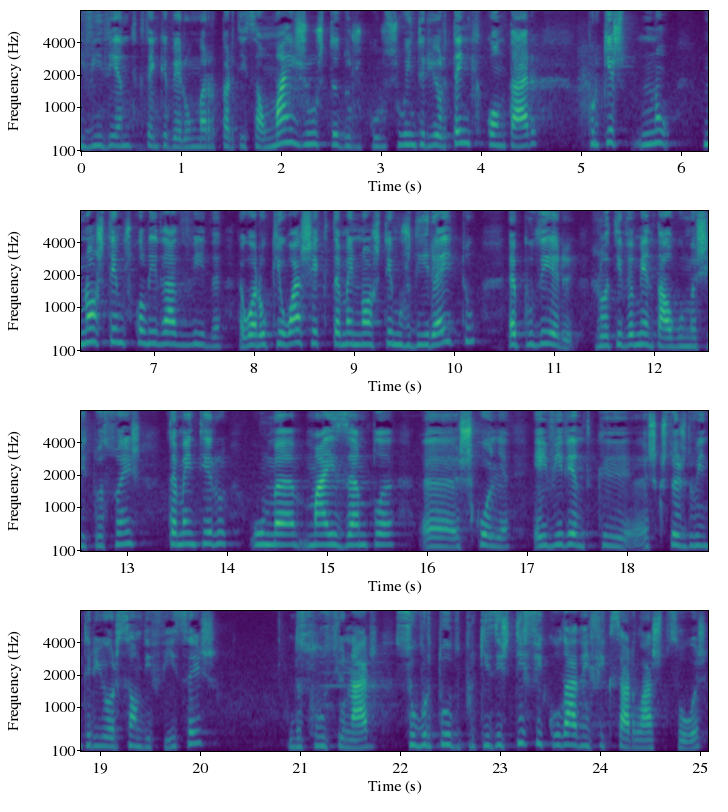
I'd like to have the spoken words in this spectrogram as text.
evidente que tem que haver uma repartição mais justa dos recursos, o interior tem que contar, porque este, não nós temos qualidade de vida. Agora, o que eu acho é que também nós temos direito a poder, relativamente a algumas situações, também ter uma mais ampla uh, escolha. É evidente que as questões do interior são difíceis de solucionar, sobretudo porque existe dificuldade em fixar lá as pessoas,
